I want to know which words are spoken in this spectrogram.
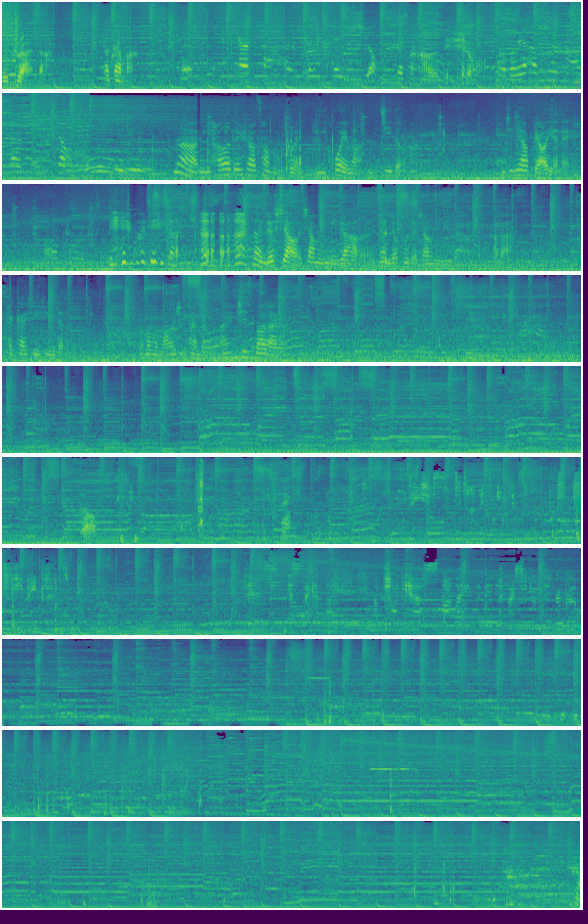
穿这个 dress 啊？要干嘛？要唱好乐的秀，要唱 holiday show。我们要唱好乐的秀。哦，那你 holiday show 要唱什么歌？你会吗？你记得吗？你今天要表演嘞、我不你不记得？那你就笑笑眯眯就好了，那你就负责笑眯眯就好了，好吧？开开心心的，爸爸妈妈会去看的。哎，cheese 包来了。啊，屁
